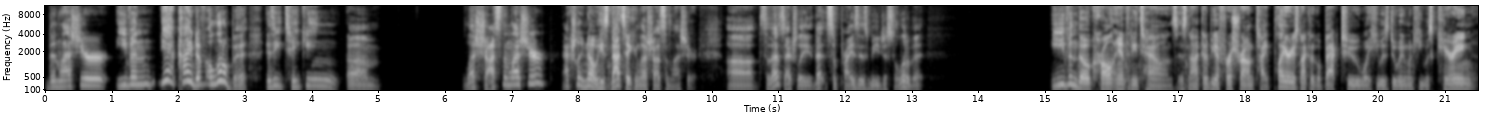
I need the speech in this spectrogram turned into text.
than last year? Even yeah, kind of a little bit. Is he taking um less shots than last year? Actually, no, he's not taking less shots than last year. Uh, so that's actually that surprises me just a little bit. Even though Karl-Anthony Towns is not going to be a first round type player, he's not going to go back to what he was doing when he was carrying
